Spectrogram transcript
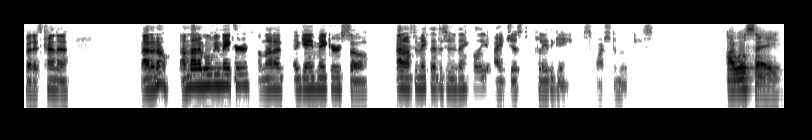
But it's kind of I don't know. I'm not a movie maker. I'm not a, a game maker, so I don't have to make that decision, thankfully. I just play the games, watch the movies. I will say,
